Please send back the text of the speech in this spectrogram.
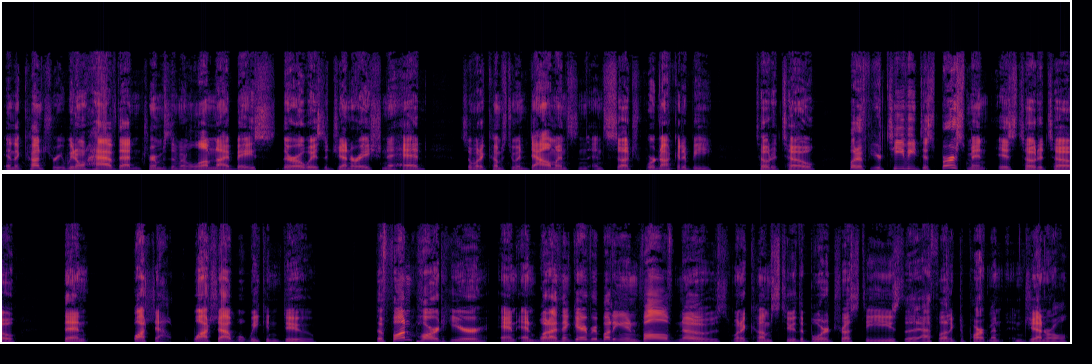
in the country. We don't have that in terms of an alumni base. They're always a generation ahead. So when it comes to endowments and, and such, we're not going to be toe to toe. But if your TV disbursement is toe to toe, then watch out. Watch out what we can do the fun part here and and what I think everybody involved knows when it comes to the board of trustees, the athletic department in general,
